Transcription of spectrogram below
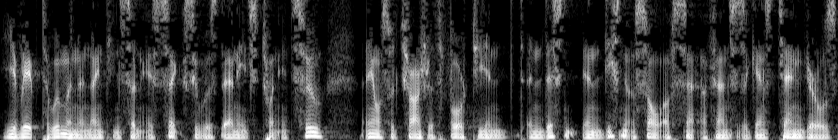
He raped a woman in 1976 who was then aged 22. And he also charged with 40 indecent, indecent assault offences against 10 girls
